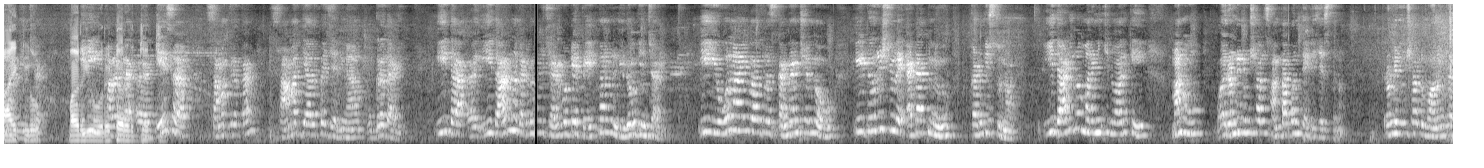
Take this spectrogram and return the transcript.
నాయకులు మరియు రిటైర్డ్ జడ్జి సమగ్రత సామర్థ్యాలపై జరిగిన ఉగ్రదాడి. ఈ దా ఈ దారుణ ఘటనను చెడగొట్టే ప్రయత్నాలను నిరోధించాలి. ఈ యువ న్యాయవాదుల కన్వెన్షన్లో ఈ టూరిస్టుల అటాక్ను ఖండిస్తున్నాం. ఈ దాడిలో మరణించిన వారికి మనం రెండు నిమిషాలు సంతాపం తెలియజేస్తున్నాం. రెండు నిమిషాలు మౌనంగా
